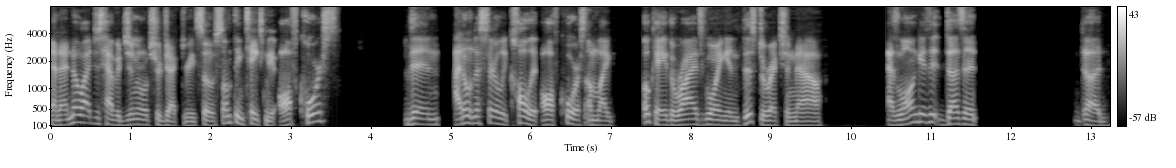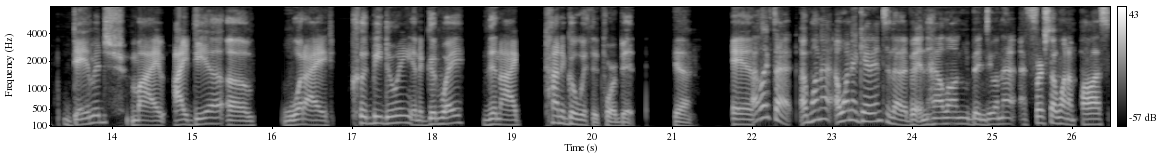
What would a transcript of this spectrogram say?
And I know I just have a general trajectory. So if something takes me off course, then I don't necessarily call it off course. I'm like, okay, the ride's going in this direction now. As long as it doesn't uh, damage my idea of what I could be doing in a good way, then I kind of go with it for a bit. Yeah. And I like that. I want to. I want to get into that a bit and how long you've been doing that. At first, I want to pause.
